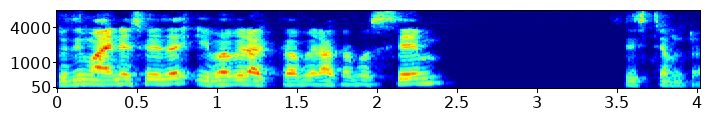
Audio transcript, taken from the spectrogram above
যদি মাইনাস হয়ে যায়, এভাবে রাখতে হবে। রাখার পর সেম সিস্টেমটা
